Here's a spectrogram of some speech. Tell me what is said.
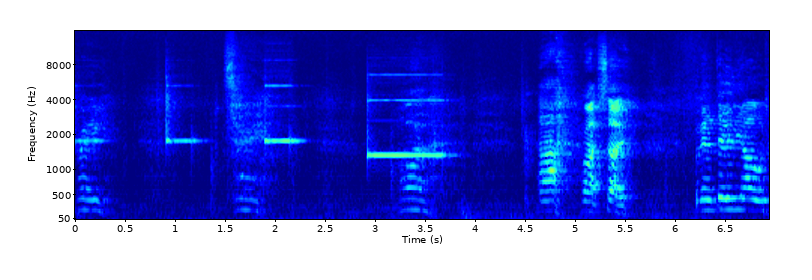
Three, two, one. Ah, right, so we're going to do the old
